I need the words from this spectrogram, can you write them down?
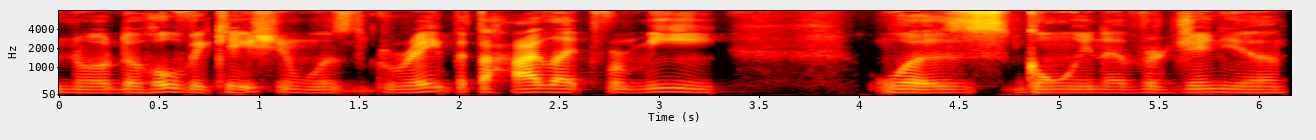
you know, the whole vacation was great, but the highlight for me was going to Virginia.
